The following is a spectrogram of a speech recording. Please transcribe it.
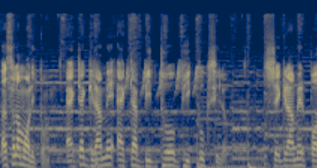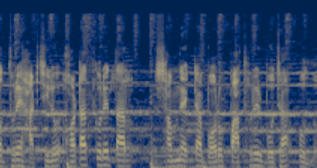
আসসালামু আলাইকুম। একটা গ্রামে একটা বৃদ্ধ ভিক্ষুক ছিল। সে গ্রামের পথ ধরে হাঁটছিল। হঠাৎ করে তার সামনে একটা বড় পাথরের বোঝা পড়ল।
